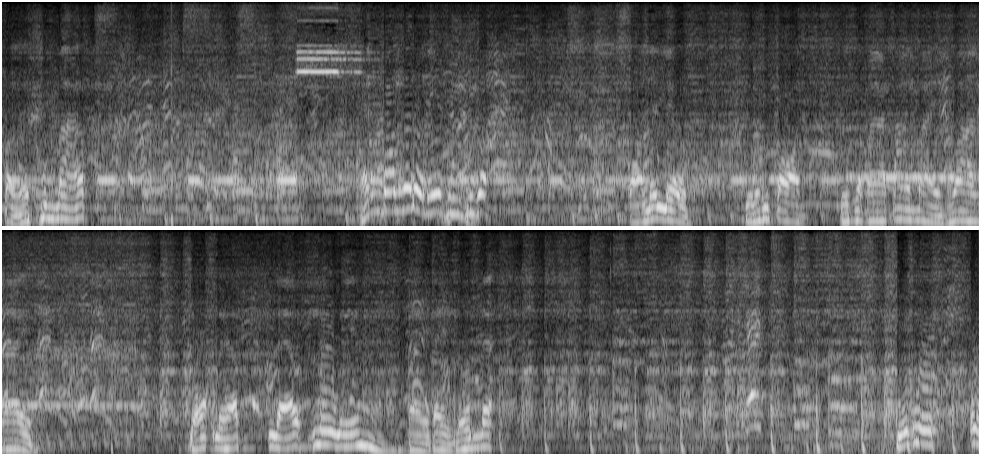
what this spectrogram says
เปิดขึ้นมาครับแฮนด์บอลแล้วเดี๋ยวนี้ฟรีคิกครับปอนเล่นเร็วอยู่ที่ปอนถึงกลับมาตั้งกันใหม่ว่าไงยกเลยครับ แล้วลูกนี้ไม่ได้ลุ้นนะ กิ๊กหลุดโอ้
